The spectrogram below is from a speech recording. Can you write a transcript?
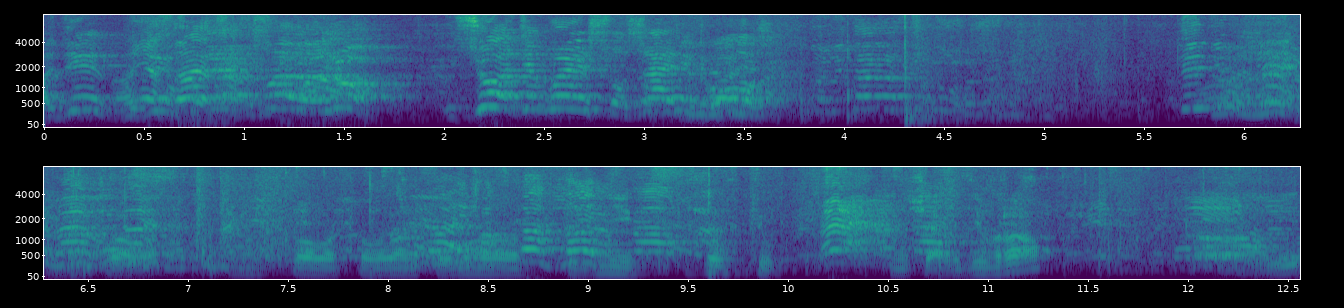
Один, один. Еще один вышел, Женя, голос. Микола, Коваленко його підніг Жовтюк. М'яча відібрав. І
